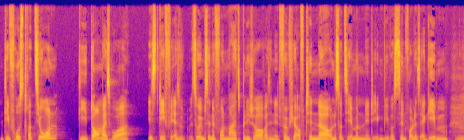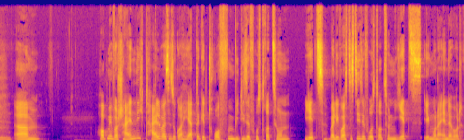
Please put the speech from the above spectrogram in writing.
die Frustration, die damals war, ist defi also so im Sinne von, "Ma, jetzt bin ich schon, weiß ich nicht, fünf Jahre auf Tinder und es hat sich immer noch nicht irgendwie was Sinnvolles ergeben, ähm, hat mich wahrscheinlich teilweise sogar härter getroffen wie diese Frustration jetzt, weil ich weiß, dass diese Frustration jetzt irgendwann ein Ende hat.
